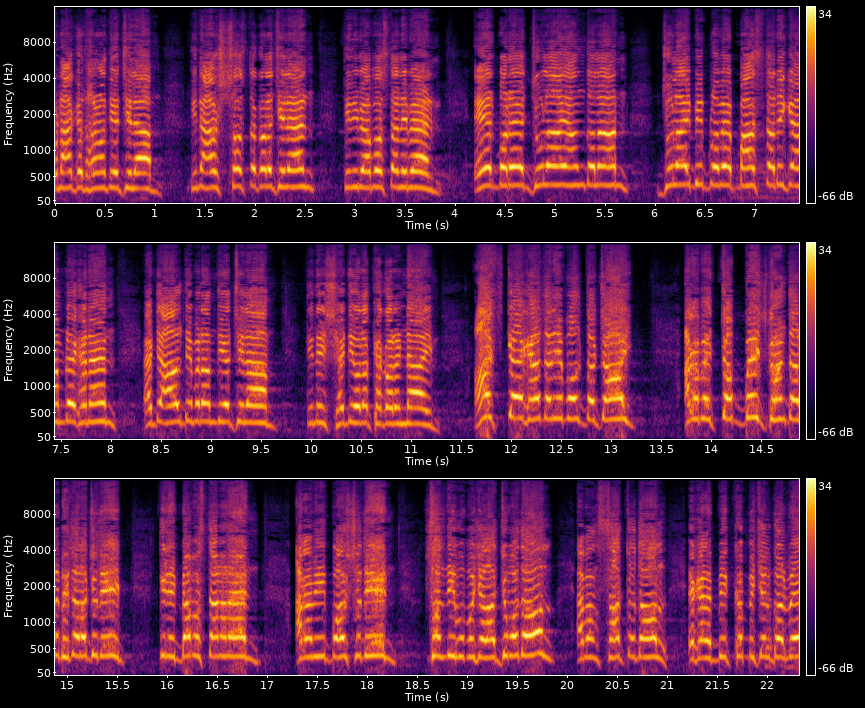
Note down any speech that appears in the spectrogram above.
ওনাকে ধারণা দিয়েছিলাম। তিনি আশ্বস্ত করেছিলেন, তিনি ব্যবস্থা নেবেন। এরপরে জুলাই আন্দোলন, জুলাই বিপ্লবে পাঁচ তারিখে আমরা এখানে একটা আলটিমেটাম দিয়েছিলাম। তিনি সেটিও রক্ষা করেন নাই। আজকে এখানে দাঁড়িয়ে বলতে চাই আগামী চব্বিশ ঘণ্টার ভিতরে যদি তিনি ব্যবস্থা না নেন আগামী পরশু দিন সন্দীপ উপজেলা যুব দল এবং ছাত্র দল এখানে বিক্ষোভ মিছিল করবে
